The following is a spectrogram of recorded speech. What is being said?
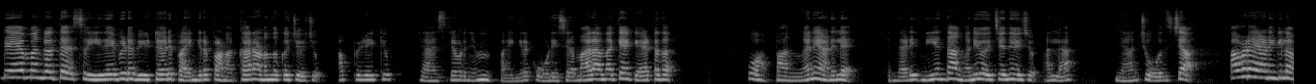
ദേവമംഗലത്തെ ശ്രീദേവിയുടെ വീട്ടുകാർ ഭയങ്കര പണക്കാരാണെന്നൊക്കെ ചോദിച്ചു. അപ്പോഴേക്കും രാജശ്രീ പറഞ്ഞു ഭയങ്കര കോടീശ്വരന്മാരാന്നൊക്കെയാ കേട്ടത്. ഓ അപ്പൊ അങ്ങനെയാണല്ലേ? എന്താടി നീ എന്താ അങ്ങനെ ചോദിച്ചെന്ന് ചോദിച്ചു. അല്ല ഞാൻ ചോദിച്ച അവിടെയാണെങ്കിലോ?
